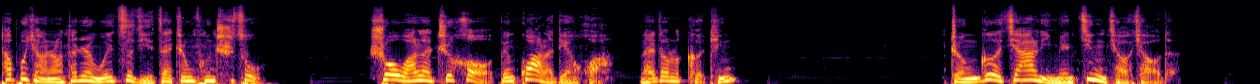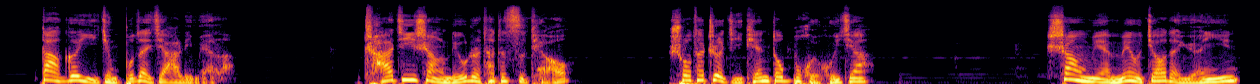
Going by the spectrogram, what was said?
他不想让他认为自己在争风吃醋。说完了之后，便挂了电话，来到了客厅。整个家里面静悄悄的，大哥已经不在家里面了。茶几上留着他的字条，说他这几天都不会回家。上面没有交代原因，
